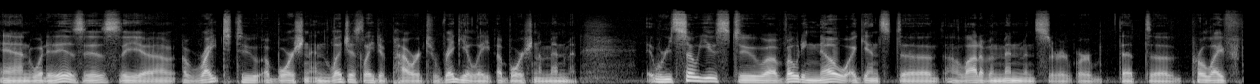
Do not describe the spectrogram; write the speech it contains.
And what it is is the uh, right to abortion and legislative power to regulate abortion amendment. We're so used to uh, voting no against uh, a lot of amendments or, or that uh, pro-life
